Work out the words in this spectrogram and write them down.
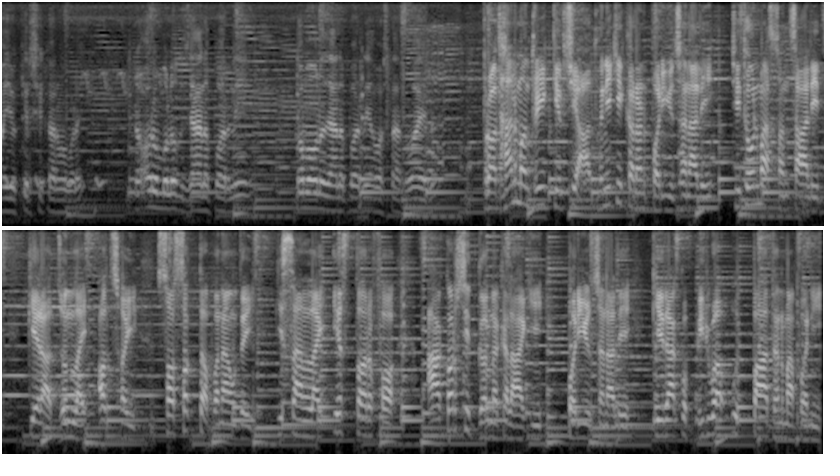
म यो कृषि कर्मबाटै। र अरू मुलुक जान पर्ने कमाउन जानुपर्ने अवस्था रहेन प्रधानमन्त्री कृषि आधुनिकीकरण परियोजनाले चितवनमा सञ्चालित केरा जोनलाई अझै सशक्त बनाउँदै किसानलाई यसतर्फ आकर्षित गर्नका लागि परियोजनाले केराको बिरुवा उत्पादनमा पनि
